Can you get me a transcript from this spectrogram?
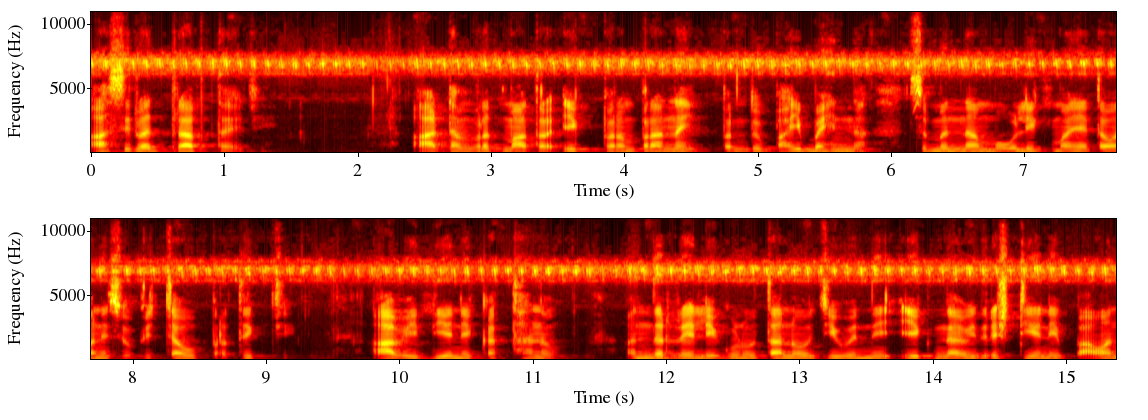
આશીર્વાદ પ્રાપ્ત થાય છે. આઠમ વ્રત માત્ર એક પરંપરા નહીં, પરંતુ ભાઈ બહેનના સંબંધના મૌલિક માન્યતાઓ અને શુભેચ્છાઓ પ્રતીક છે. આ વિધિ અને કથાનો અંદર રહેલી ગુણવત્તાનો જીવનની એક નવી દ્રષ્ટિ અને પાવન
